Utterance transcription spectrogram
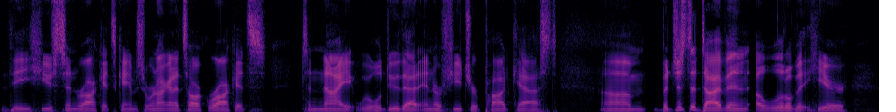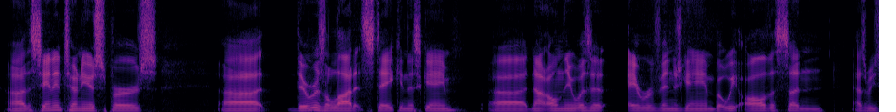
the Houston Rockets game, so we're not going to talk Rockets tonight. We will do that in our future podcast. Um, but just to dive in a little bit here, uh, the San Antonio Spurs, uh, there was a lot at stake in this game. Uh, not only was it a revenge game, but we all of a sudden, as we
